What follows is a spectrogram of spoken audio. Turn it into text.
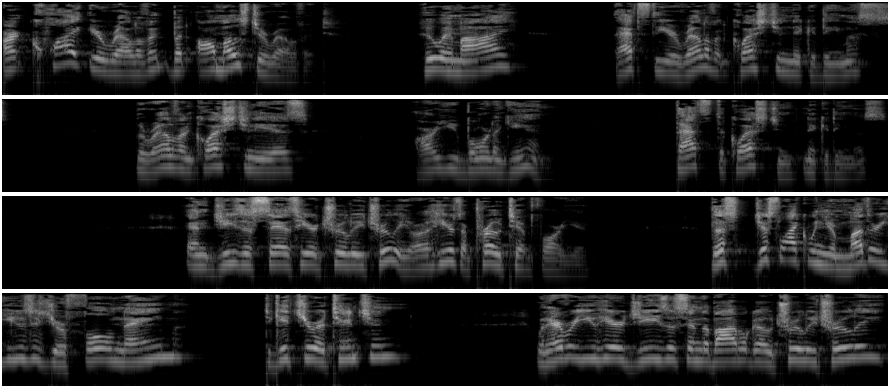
aren't quite irrelevant, but almost irrelevant. Who am I? That's the irrelevant question, Nicodemus. The relevant question is, are you born again? That's the question, Nicodemus. And Jesus says here, truly, truly, or here's a pro tip for you. This, just like when your mother uses your full name to get your attention, whenever you hear Jesus in the Bible go, truly, truly,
